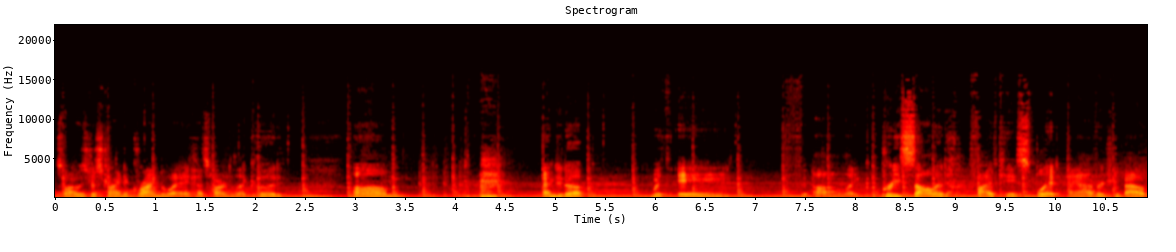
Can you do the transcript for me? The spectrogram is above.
so I was just trying to grind away as hard as I could. Um, ended up with a uh, like pretty solid 5k split. I averaged about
